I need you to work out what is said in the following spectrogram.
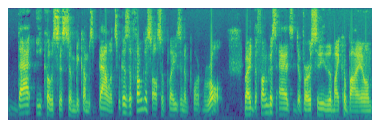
that ecosystem becomes balanced because the fungus also plays an important role, right? The fungus adds diversity to the microbiome.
